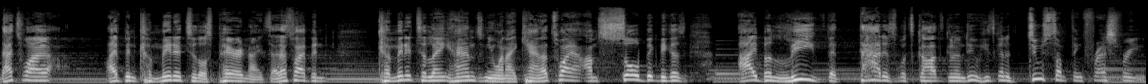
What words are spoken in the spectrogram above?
That's why I've been committed to those prayer nights. That's why I've been committed to laying hands on you when I can. That's why I'm so big because I believe that that is what God's going to do. He's going to do something fresh for you.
